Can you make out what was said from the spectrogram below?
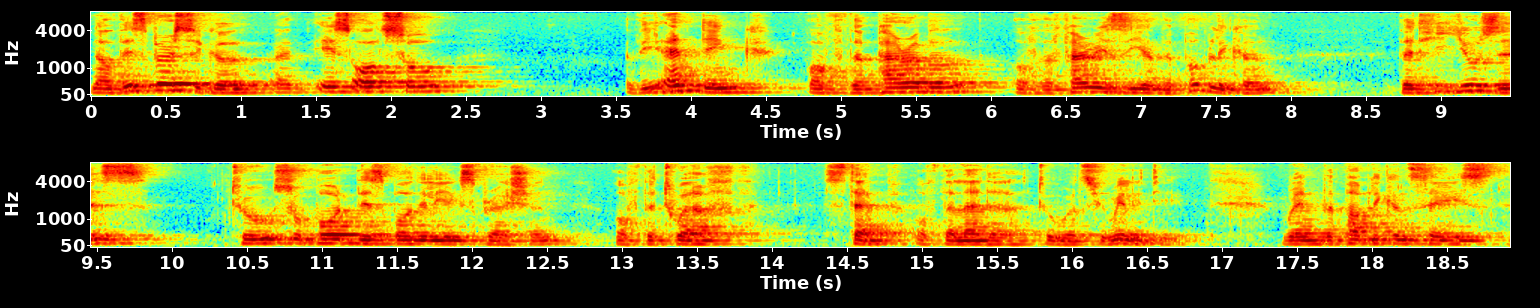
Now, this versicle uh, is also the ending of the parable of the Pharisee and the publican that he uses to support this bodily expression of the 12th step of the ladder towards humility. When the publican says,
